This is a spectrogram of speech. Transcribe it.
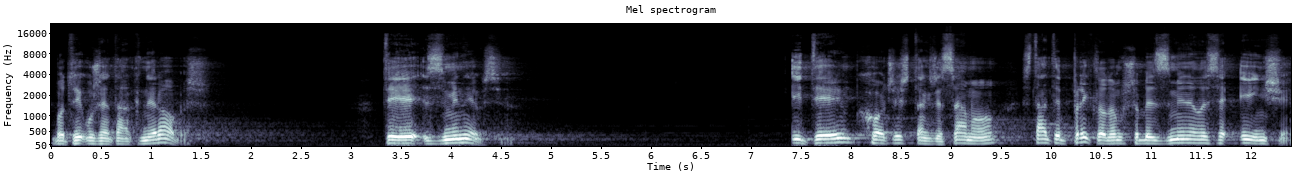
Бо ти вже так не робиш. Ти змінився. І ти хочеш так же само стати прикладом, щоб змінилися інші.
